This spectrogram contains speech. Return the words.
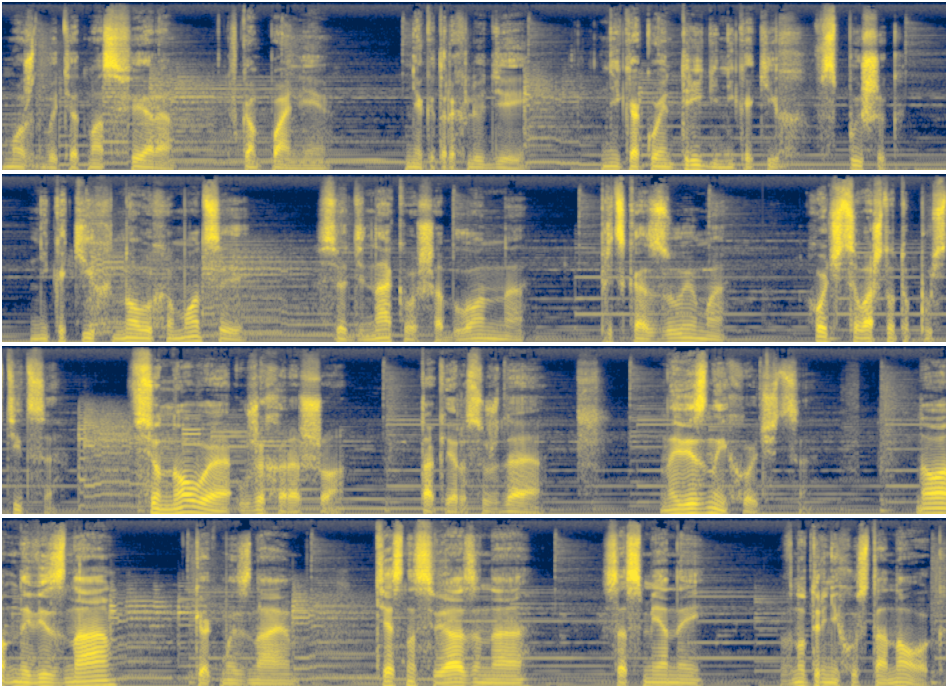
может быть атмосфера в компании некоторых людей. Никакой интриги, никаких вспышек, никаких новых эмоций. Все одинаково, шаблонно, предсказуемо. Хочется во что-то пуститься. Все новое уже хорошо. Так я рассуждаю. Новизны хочется. Но новизна, как мы знаем, тесно связана со сменой внутренних установок.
